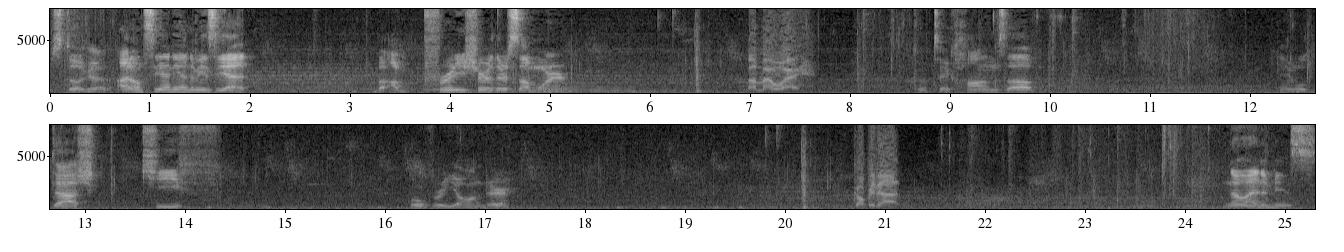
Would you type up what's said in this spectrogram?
Still good. I don't see any enemies yet. But I'm pretty sure they're somewhere. On my way. Go take Hans up. And we'll dash Keith over yonder. Copy that. No enemies.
